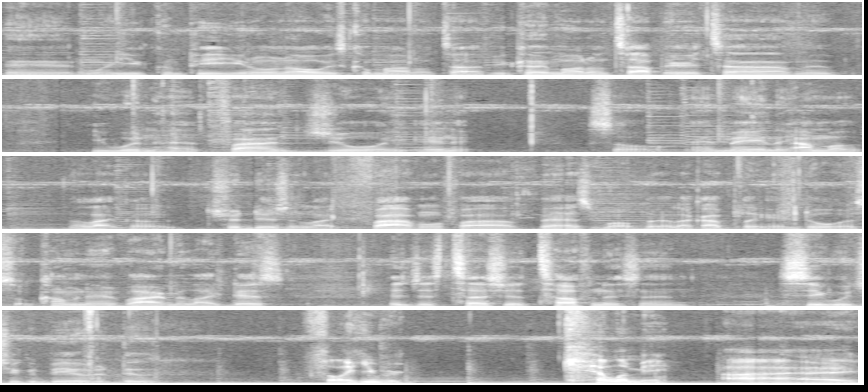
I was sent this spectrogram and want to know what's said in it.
and when you compete, you don't always come out on top. You came out on top every time. You wouldn't have find joy in it. So, and mainly I'm a like a traditional like five on five basketball player. Like I play indoors, so coming in an environment like this, it just tests your toughness and see what you could be able to do. I feel like you were killing me. I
